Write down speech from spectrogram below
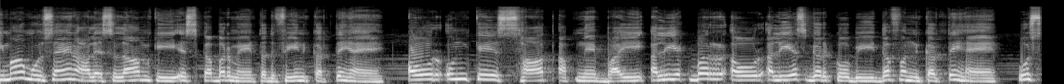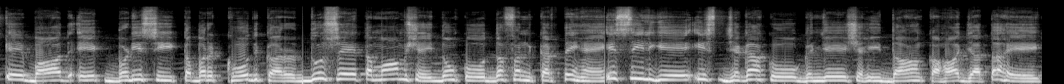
इमाम हुसैन आसमाम की इस कब्र में तदफीन करते हैं और उनके साथ अपने भाई अली अकबर और अली असगर को भी दफन करते हैं। उसके बाद एक बड़ी सी कब्र खोद कर दूसरे तमाम शहीदों को दफन करते हैं। इसीलिए इस जगह को गंजे शहीदा कहा जाता है।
